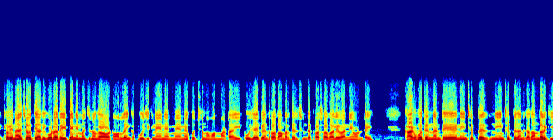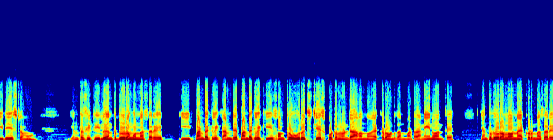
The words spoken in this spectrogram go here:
ఇక వినాయక చవితి అది కూడా రేపే నిమజ్జనం కావటం వల్ల ఇంకా పూజకి నేనే మేమే కూర్చున్నాం అనమాట ఈ పూజ అయిపోయిన తర్వాత అందరూ తెలిసిందే ప్రసాదాలు ఇవన్నీ ఉంటాయి. కాకపోతే ఏంటంటే నేను చెప్పేది నేను చెప్పేదాన్ని కాదు అందరికీ ఇదే ఇష్టము. ఎంత సిటీలో ఎంత దూరంగా ఉన్నా సరే ఈ పండగలకి అంటే పండగలకి సొంత ఊరు వచ్చి చేసుకోవటంలో ఉండే ఆనందం ఎక్కడ ఉండదు నేను అంతే. ఎంత దూరంలో ఉన్నా ఎక్కడున్నా సరే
